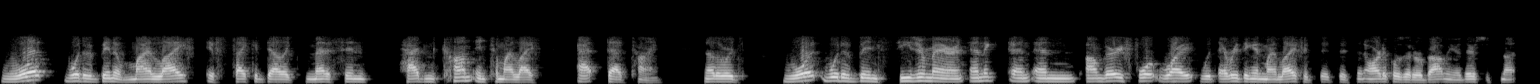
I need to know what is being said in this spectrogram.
what would have been of my life if psychedelic medicine hadn't come into my life at that time? In other words, what would have been Cesar Marin, and and and I'm very forthright with everything in my life. It's it's, it's in articles that are about me or this. It's not.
